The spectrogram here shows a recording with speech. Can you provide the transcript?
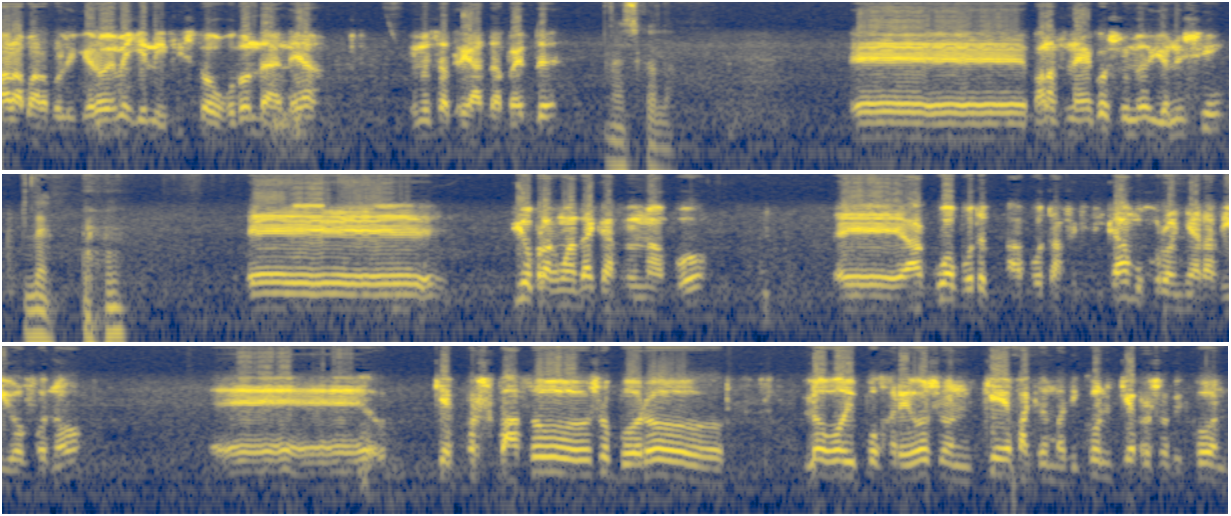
πάρα πάρα πολύ καιρό. Είμαι γεννηθής το 89. Είμαι στα 35. Να είσαι καλά. Ε, Παναθηναϊκός είμαι, Διονύση. Ναι. Ε, δύο πραγματάκια θέλω να πω. Ε, ακούω από, τα- από τα φοιτητικά μου χρόνια ραδιόφωνο ε, και προσπαθώ όσο μπορώ λόγω υποχρεώσεων και επαγγελματικών και προσωπικών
